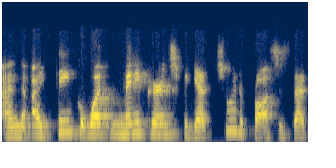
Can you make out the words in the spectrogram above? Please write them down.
And I think what many parents forget too in the process that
